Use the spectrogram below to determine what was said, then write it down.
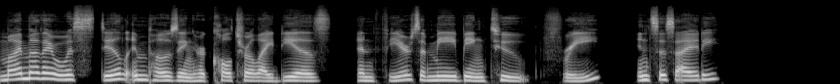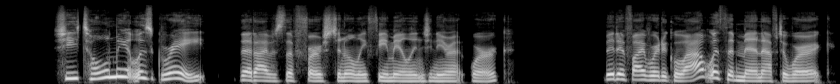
My mother was still imposing her cultural ideas and fears of me being too free in society. She told me it was great that I was the first and only female engineer at work, but if I were to go out with the men after work,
